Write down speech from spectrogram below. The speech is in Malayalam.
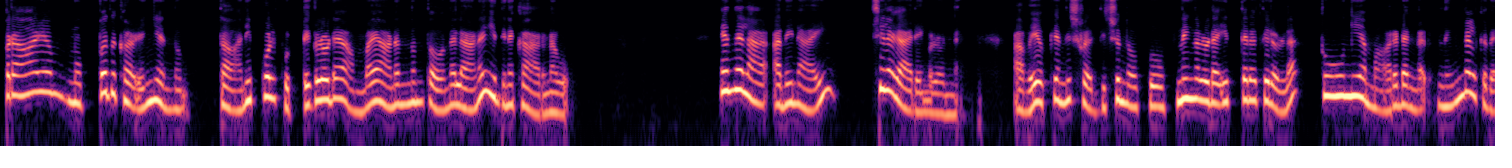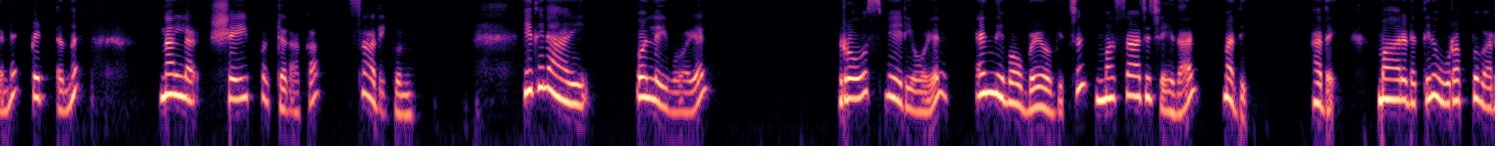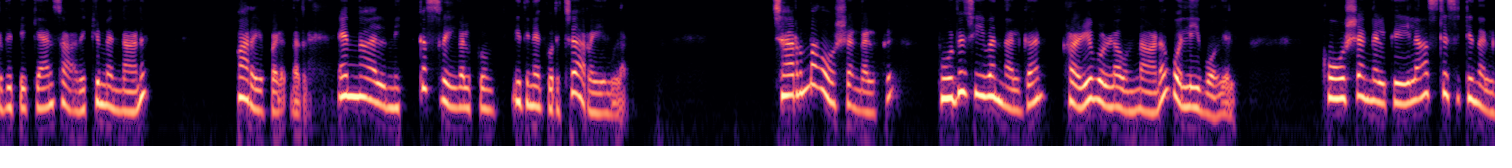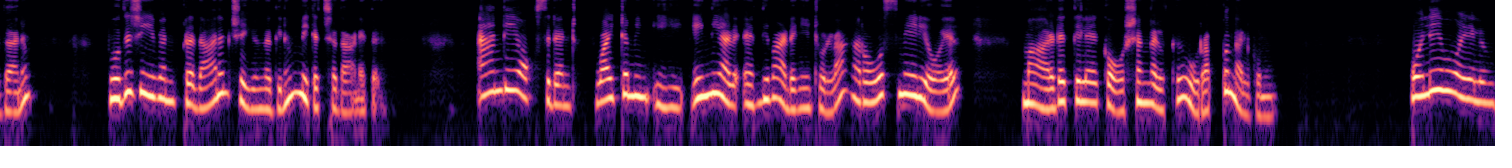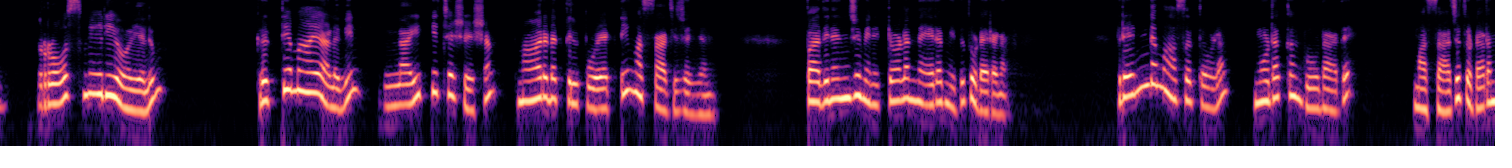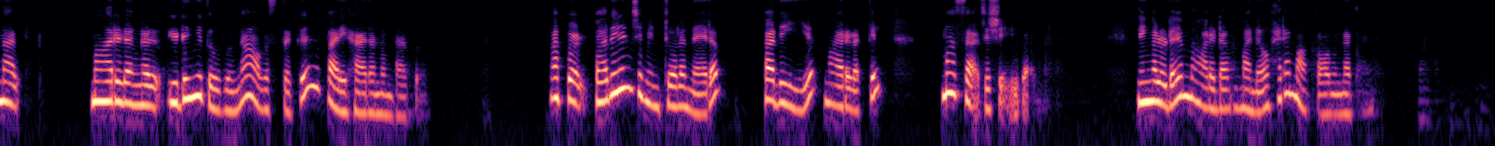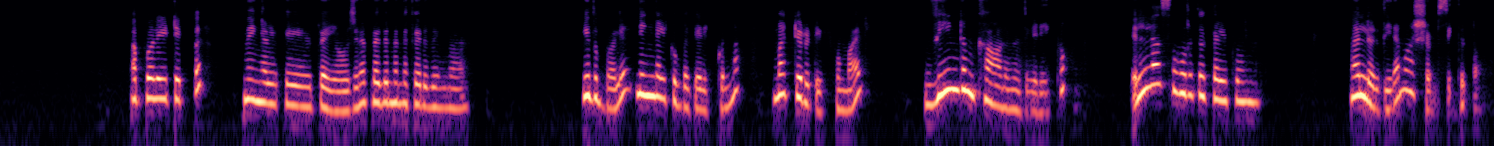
പ്രായം മുപ്പത് കഴിഞ്ഞെന്നും താനിപ്പോൾ കുട്ടികളുടെ അമ്മയാണെന്നും തോന്നലാണ് ഇതിന് കാരണവും. എന്നാൽ അതിനായി ചില കാര്യങ്ങളുണ്ട്. അവയൊക്കെ ഒന്ന് ശ്രദ്ധിച്ചു നോക്കൂ. നിങ്ങളുടെ ഇത്തരത്തിലുള്ള തൂങ്ങിയ മാറിടങ്ങൾ നിങ്ങൾക്ക് തന്നെ പെട്ടെന്ന് നല്ല ഷേപ്പ് ഒറ്റതാക്കാൻ സാധിക്കുന്നു. ഇതിനായി ഒലൈവ് ഓയിൽ റോസ്മേരി ഓയിൽ എന്നിവ ഉപയോഗിച്ച് മസാജ് ചെയ്താൽ മതി. അതെ മാരടത്തിന് ഉറപ്പ് വർദ്ധിപ്പിക്കാൻ സാധിക്കുമെന്നാണ് പറയപ്പെടുന്നത്. എന്നാൽ മിക്ക സ്ത്രീകൾക്കും ഇതിനെക്കുറിച്ച് അറിയില്ല. ചർമ്മകോശങ്ങൾക്ക് പുതുജീവൻ നൽകാൻ കഴിവുള്ള ഒന്നാണ് ഒലീവ് ഓയിൽ കോശങ്ങൾക്ക് ഇലാസ്റ്റിസിറ്റി നൽകാനും പുതുജീവൻ പ്രദാനം ചെയ്യുന്നതിനും മികച്ചതാണിത്. ആന്റി ഓക്സിഡന്റ് വൈറ്റമിൻ ഇ എന്നീ എന്നിവ അടങ്ങിയിട്ടുള്ള റോസ്മേരി ഓയിൽ മാരടത്തിലെ കോശങ്ങൾക്ക് ഉറപ്പ് നൽകുന്നു. ഒലീവ് ഓയിലും റോസ്മേരി ഓയിലും കൃത്യമായ അളവിൽ ലയിപ്പിച്ച ശേഷം മാരടത്തിൽ പുരട്ടി മസാജ് ചെയ്യണം. പതിനഞ്ച് മിനിറ്റോളം നേരം ഇത് തുടരണം. രണ്ട് മാസത്തോളം മുടക്കം കൂടാതെ മസാജ് തുടർന്നാൽ മാറിടങ്ങൾ ഇടുങ്ങി തൂകുന്ന അവസ്ഥക്ക് പരിഹാരമുണ്ടാകും. അപ്പോൾ പതിനഞ്ച് മിനിറ്റോളം നേരം പതിയെ മാറിടത്തിൽ മസാജ് ചെയ്യുക. നിങ്ങളുടെ മാറിടം മനോഹരമാക്കാവുന്നതാണ്. അപ്പോൾ ഈ ടിപ്പ് നിങ്ങൾക്ക് പ്രയോജനപ്രദമെന്ന് കരുതുന്നു. ഇതുപോലെ നിങ്ങൾക്ക് ഉപകരിക്കുന്ന മറ്റൊരു ടിപ്പുമായി വീണ്ടും കാണുന്നതുവരേക്കും എല്ലാ സുഹൃത്തുക്കൾക്കും നല്ലൊരു ദിനം ആശംസിക്കുന്നു.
